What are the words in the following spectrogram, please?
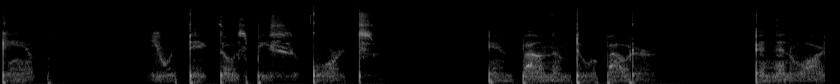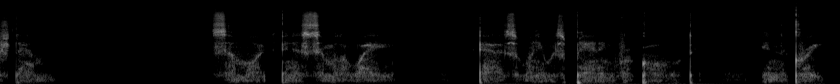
camp, he would take those pieces of and pound them to a powder and then wash them, somewhat in a similar way as when he was panning for gold in the creek.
